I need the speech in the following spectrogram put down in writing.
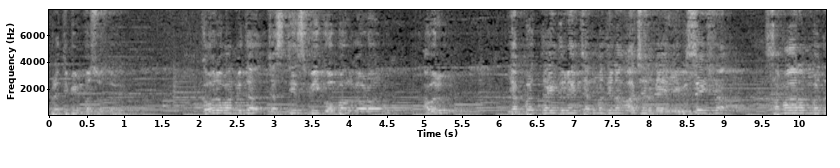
ಪ್ರತಿಬಿಂಬಿಸುತ್ತವೆ. ಗೌರವಾನ್ವಿತ ಜಸ್ಟಿಸ್ ವಿ ಗೋಪಾಲ್ ಗೌಡ ಅವರು ಎಪ್ಪತ್ತೈದನೇ ಜನ್ಮದಿನ ಆಚರಣೆಯಲ್ಲಿ ವಿಶೇಷ ಸಮಾರಂಭದ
